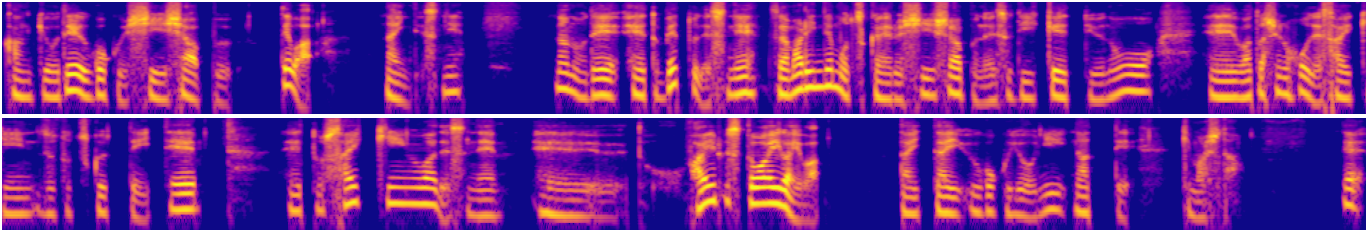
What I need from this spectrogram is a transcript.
環境で動く C シャープではないんですね。なので、えっ、ー、と、別途ですね、ザマリンでも使える C シャープの SDK っていうのを、えー、私の方で最近ずっと作っていて、えっ、ー、と、最近はですね、えっ、と、ファイルストア以外はだいたい動くようになってきました。で、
